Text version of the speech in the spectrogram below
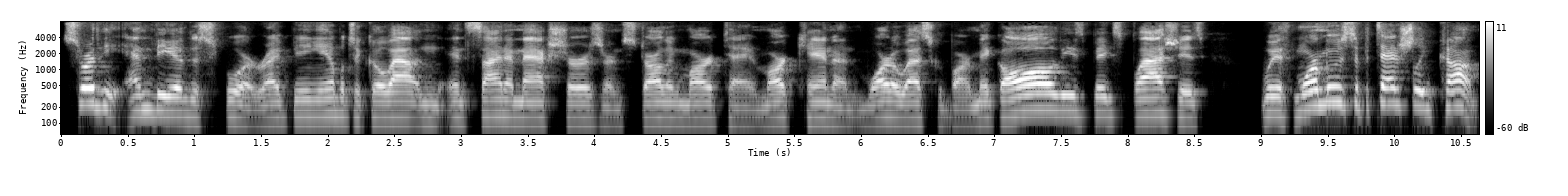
sort of the envy of the sport, right? Being able to go out and, and sign a Max Scherzer and Starling Marte and Mark Canha and Eduardo Escobar, make all these big splashes with more moves to potentially come.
